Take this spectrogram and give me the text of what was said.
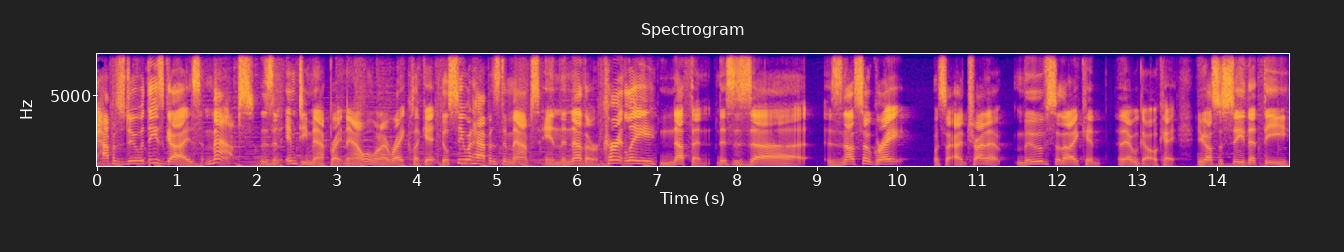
happens to do with these guys, maps. This is an empty map right now, and when I right click it, you'll see what happens to maps in the Nether. Currently, nothing. This is uh this is not so great. What's? I'm trying to move so that I could there we go. Okay. You also see that the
